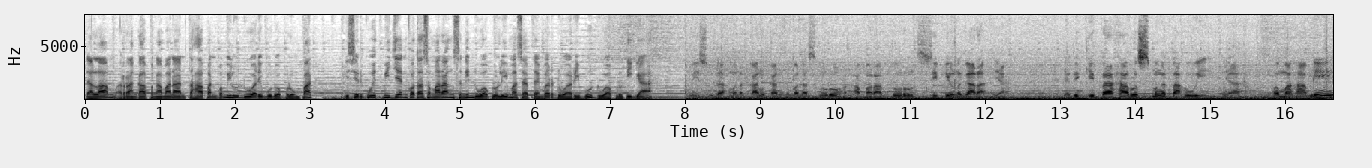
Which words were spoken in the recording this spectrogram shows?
dalam rangka pengamanan tahapan pemilu 2024 di sirkuit Mijen Kota Semarang Senin 25 September 2023. Kami sudah menekankan kepada seluruh aparatur sipil negara ya. Jadi kita harus mengetahui ya, memahami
